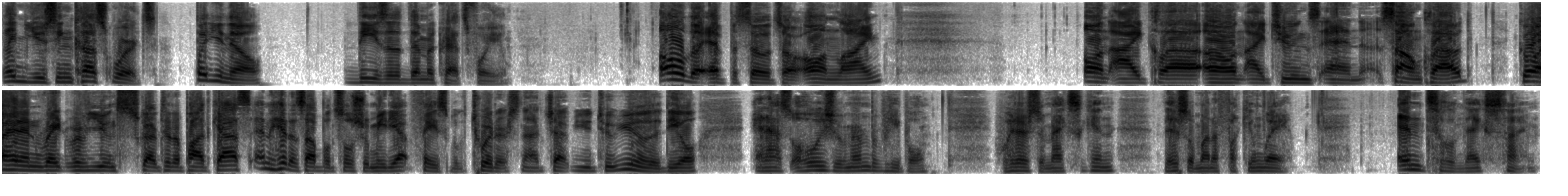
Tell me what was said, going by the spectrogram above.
and using cuss words. But you know, these are the Democrats for you. All the episodes are online on iCloud, on iTunes and SoundCloud. Go ahead and rate, review, and subscribe to the podcast, and hit us up on social media: Facebook, Twitter, Snapchat, YouTube. You know the deal. And as always, remember, people, where there's a Mexican, there's a motherfucking way. Until next time.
